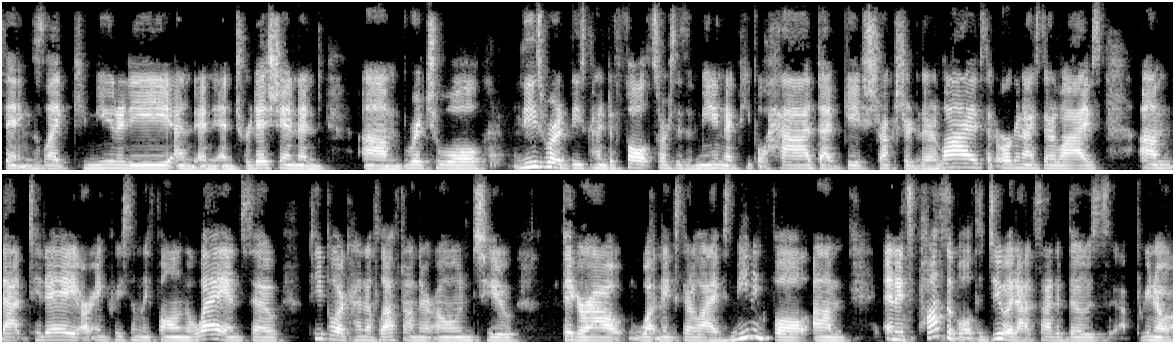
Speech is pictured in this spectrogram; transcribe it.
things like community and, and, and tradition and um, ritual. These were these kind of default sources of meaning that people had that gave structure to their lives, that organized their lives, um, that today are increasingly falling away. And so people are kind of left on their own to figure out what makes their lives meaningful. Um, and it's possible to do it outside of those, you know,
